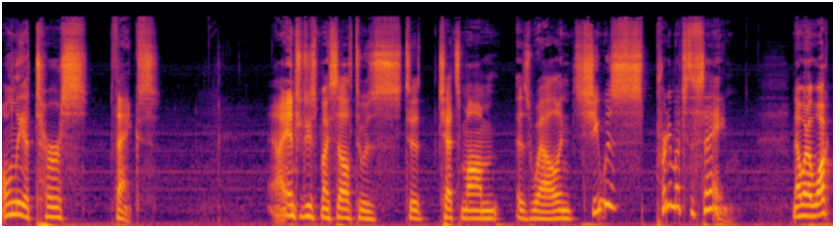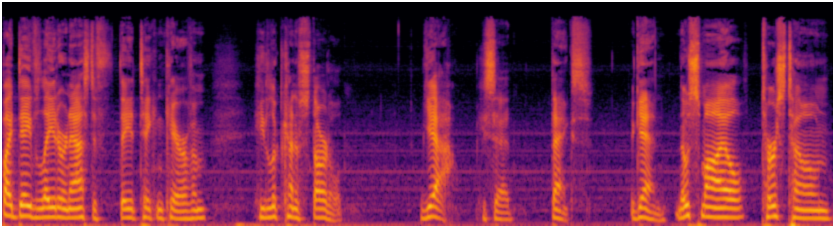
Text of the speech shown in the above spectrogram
only a terse thanks. I introduced myself to his to Chet's mom as well, and she was pretty much the same. Now, when I walked by Dave later and asked if they had taken care of him, he looked kind of startled. Yeah, he said. Thanks. Again, no smile, terse tone.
